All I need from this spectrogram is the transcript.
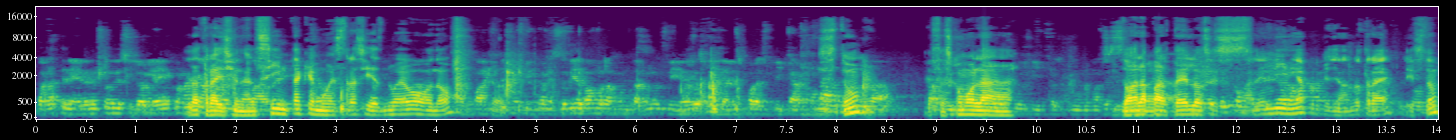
van a tener entonces si lo leen con La tradicional cinta que muestra si es nuevo o no. las páginas y con estos días vamos a montar unos videos especiales para explicar cómo ¿Listo? Esta es como la- Toda la parte de los es en línea porque ya no lo trae. Listo.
